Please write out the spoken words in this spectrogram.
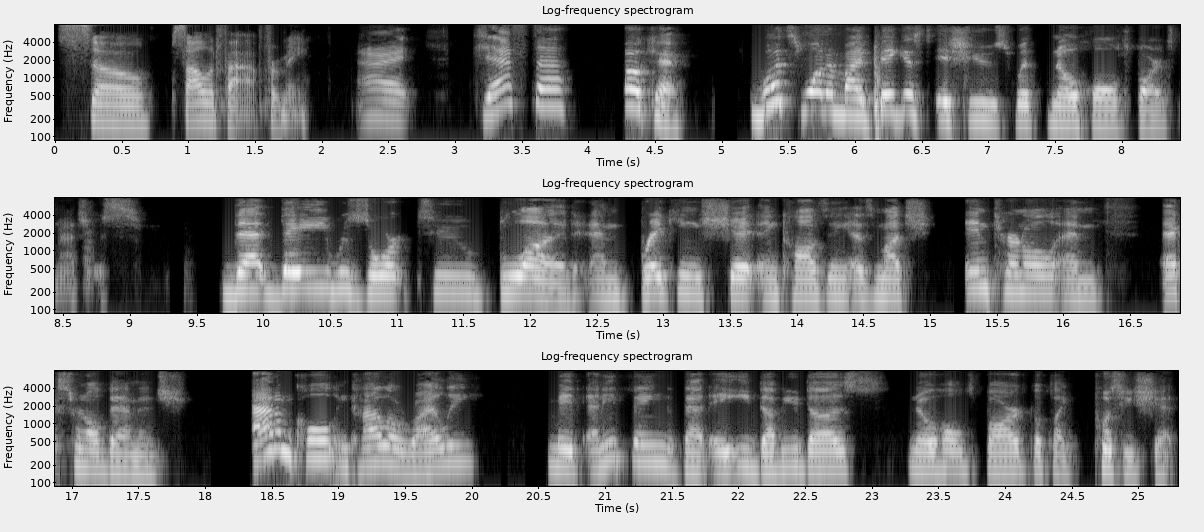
So solid five for me. All right. Jesta. Okay. What's one of my biggest issues with no holds barred matches? That they resort to blood and breaking shit and causing as much internal and external damage. Adam Cole and Kyle O'Reilly made anything that AEW does, no holds barred, look like pussy shit.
